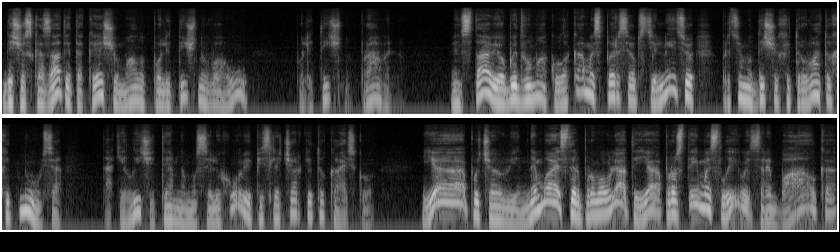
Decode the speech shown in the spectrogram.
дещо сказати таке, що мало політичну вагу. Політично, правильно. Він став і обидвома кулаками сперся об стільницю, при цьому дещо хитрувато хитнувся, так і личить темному селюхові після чарки Токайського. Я, почав він, не майстер промовляти, я простий мисливець, рибалка.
